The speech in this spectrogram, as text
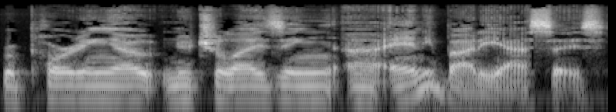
reporting out neutralizing uh, antibody assays.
